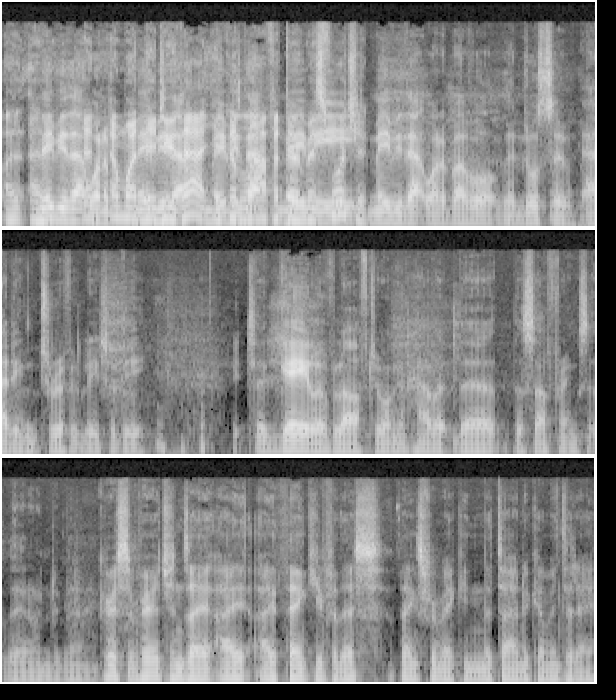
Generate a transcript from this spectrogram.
Uh, and- maybe that and, one. And when they do that, you maybe can laugh at their misfortune. Maybe that one above all, and also adding terrifically to the, the gale of laughter one can have at the the sufferings that they're undergoing. Christopher Hitchens, I, I, I thank you for this. Thanks for making the time to come in today.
